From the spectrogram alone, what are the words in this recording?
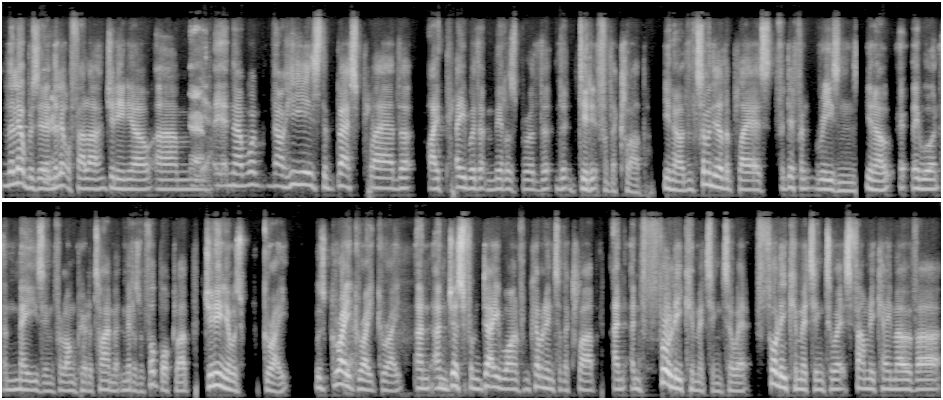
the little Brazilian, yeah. the little fella, Juninho. Um, yeah. Now, now he is the best player that I played with at Middlesbrough that, that did it for the club. You know, some of the other players, for different reasons, you know, they weren't amazing for a long period of time at Middlesbrough Football Club. Juninho was great was great, great, great. And and just from day one, from coming into the club and and fully committing to it, fully committing to it. His family came over.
